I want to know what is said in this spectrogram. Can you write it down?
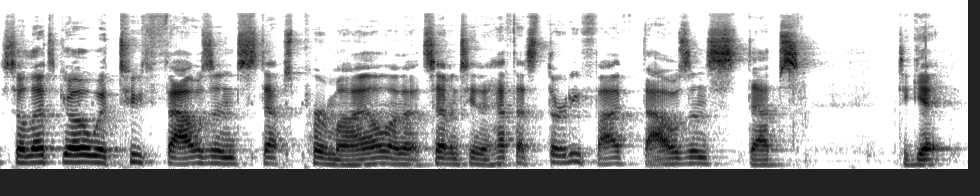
So let's go with 2,000 steps per mile on that 17 and a half. That's 35,000 steps to get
